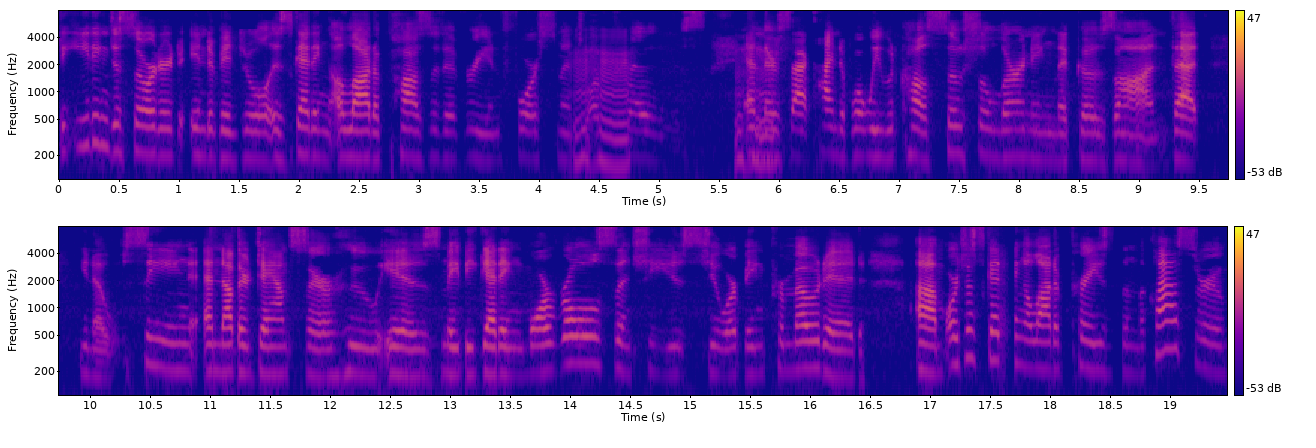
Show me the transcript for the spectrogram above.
the eating disordered individual is getting a lot of positive reinforcement mm-hmm. or praise. Mm-hmm. And there's that kind of what we would call social learning that goes on that you know, seeing another dancer who is maybe getting more roles than she used to, or being promoted, um, or just getting a lot of praise in the classroom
